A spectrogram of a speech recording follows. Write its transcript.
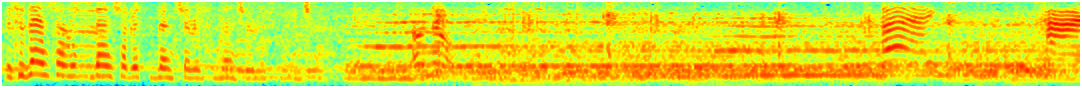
residential, residential, residential, residential. Residential. Oh no. Hi. Hi.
